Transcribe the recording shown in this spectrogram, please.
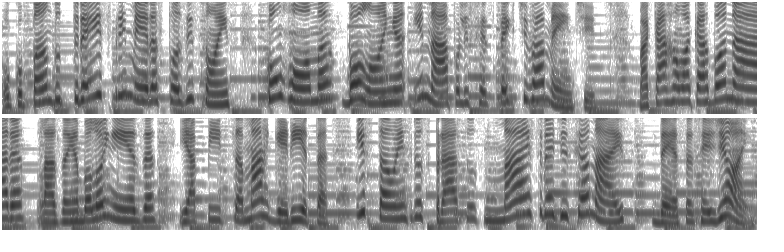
ocupando três primeiras posições, com Roma, Bolonha e Nápoles, respectivamente. Macarrão à carbonara, lasanha bolonhesa e a pizza margherita estão entre os pratos mais tradicionais dessas regiões.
